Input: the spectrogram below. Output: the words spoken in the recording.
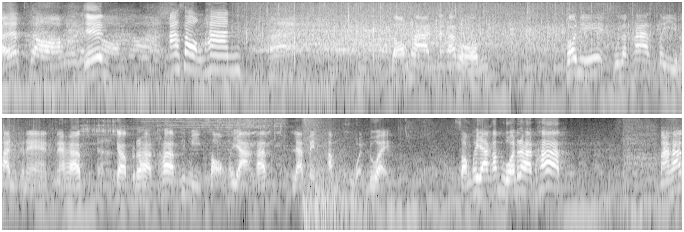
อันละสองเจนอะสองพัน2,000 นะครับผม ข้อนี้มูลค่า 4,000 คะแนนนะครับ กับรหัสภาพที่มี 2 พยางค์ครับ และเป็นคำผวนด้วย 2 พยางค์คำผวนรหัสภาพ มาครับ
